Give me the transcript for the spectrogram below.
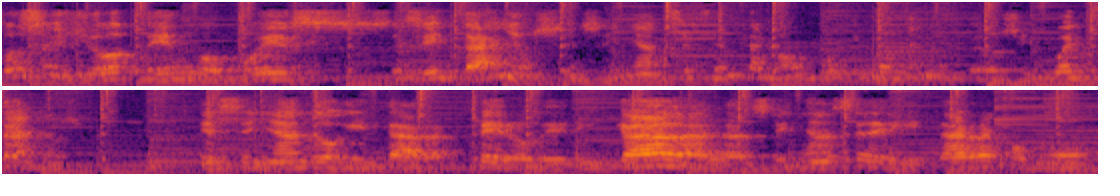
Entonces yo tengo pues 60 años enseñando, 60 no, un poquito menos, pero 50 años enseñando guitarra, pero dedicada a la enseñanza de guitarra como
